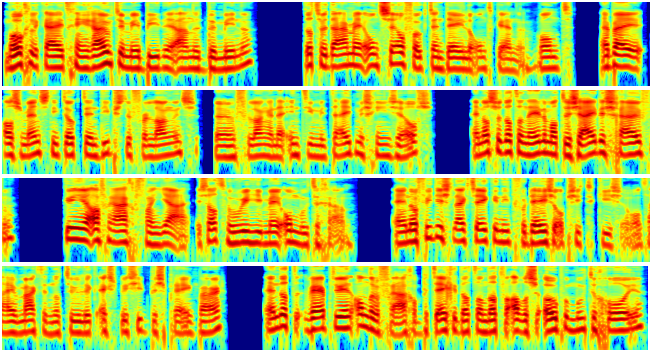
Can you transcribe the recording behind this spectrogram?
mogelijkheid, geen ruimte meer bieden aan het beminnen, dat we daarmee onszelf ook ten dele ontkennen. Want hebben wij als mens niet ook ten diepste verlangens, een verlangen naar intimiteit misschien zelfs. En als we dat dan helemaal terzijde schuiven, kun je je afvragen van ja, is dat hoe we hiermee om moeten gaan? En Ovidius lijkt zeker niet voor deze optie te kiezen, want hij maakt het natuurlijk expliciet bespreekbaar. En dat werpt weer een andere vraag op. Betekent dat dan dat we alles open moeten gooien?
